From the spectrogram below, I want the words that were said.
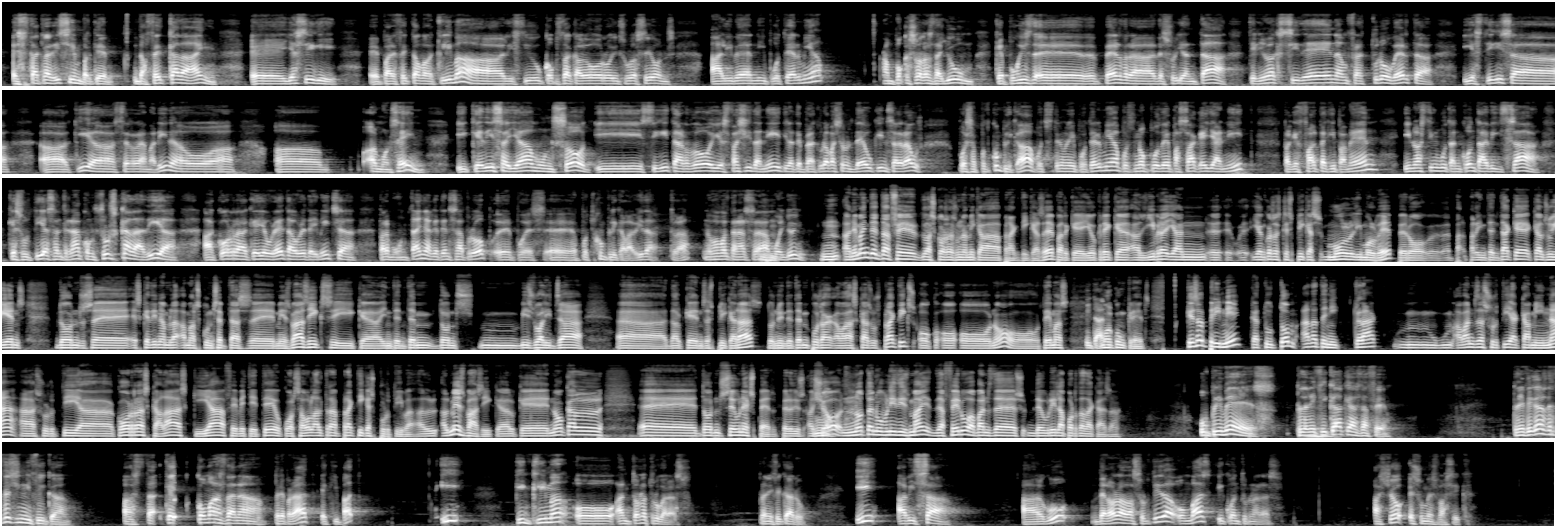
Està claríssim, perquè, de fet, cada any, eh, ja sigui eh, per efecte del clima, a l'estiu cops de calor o insolacions, a l'hivern hipotèrmia, amb poques hores de llum, que puguis eh, perdre, desorientar, tenir un accident amb fractura oberta i estiguis a, a, aquí a Serra Marina o a, a, al Montseny i quedis allà amb un sot i sigui tardor i es faci de nit i la temperatura baixa uns 10-15 graus, pues et pot complicar, pots tenir una hipotèrmia, pots no poder passar aquella nit perquè falta equipament i no has tingut en compte avisar que sorties a entrenar com surts cada dia a córrer aquella horeta, horeta i mitja per muntanya que tens a prop, eh, pues, eh, pots complicar la vida, clar. No fa falta anar-se mm. molt lluny. Mm, anem a intentar fer les coses una mica pràctiques, eh? perquè jo crec que al llibre hi ha, eh, hi ha coses que expliques molt i molt bé, però eh, per, per intentar que, que els oients doncs, eh, es quedin amb, la, amb els conceptes eh, més bàsics i que intentem doncs, mm, visualitzar eh, del que ens explicaràs, doncs intentem posar a vegades casos pràctics o, o, o, no? o temes molt concrets. Què és el primer que tothom ha de tenir clar mm, abans de sortir a caminar, a sortir a córrer, escalar, esquiar, fer BTT o qualsevol altra pràctica esportiva? El, el més bàsic, el que no cal eh, doncs ser un expert, però dius, això no, no te n'oblidis mai de fer-ho abans d'obrir la porta de casa. El primer és planificar què has de fer. Planificar de fer significa estar, que, com has d'anar preparat, equipat, i quin clima o entorn et trobaràs. Planificar-ho. I avisar a algú de l'hora de sortida, on vas i quan tornaràs. Això és el més bàsic.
